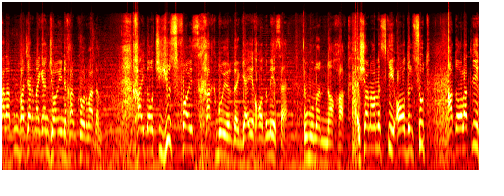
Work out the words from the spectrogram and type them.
talabni bajarmagan joyini ham ko'rmadim. Haydovchi 100% haq bu yerda, GAI xodimi esa umuman nohaq. Ishonamizki, odil sud adolatli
